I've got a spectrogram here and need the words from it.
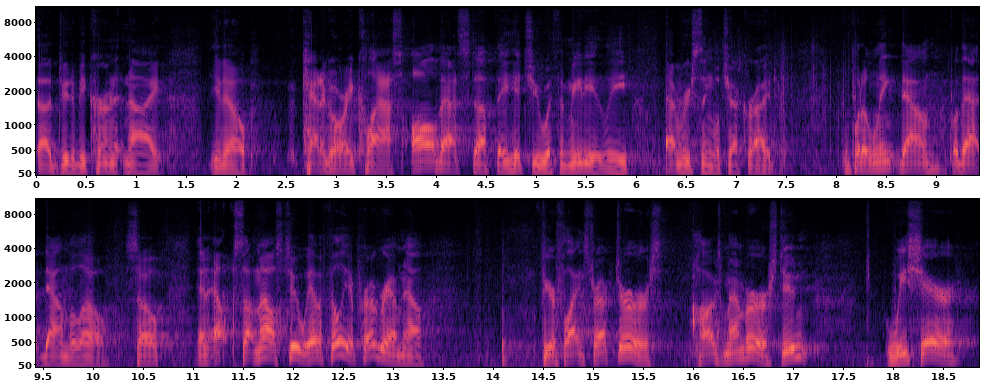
uh, do to be current at night? You know, category, class, all that stuff they hit you with immediately every single check ride. We put a link down for that down below. So, and el- something else too, we have affiliate program now. If you're a flight instructor or HOGS member or student, we share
